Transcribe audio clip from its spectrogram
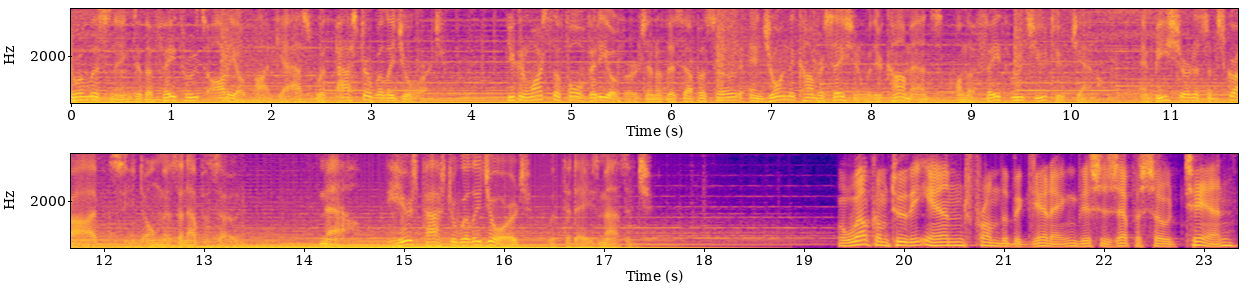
You're listening to the Faith Roots audio podcast with Pastor Willie George. You can watch the full video version of this episode and join the conversation with your comments on the Faith Roots YouTube channel. And be sure to subscribe so you don't miss an episode. Now, here's Pastor Willie George with today's message. Welcome to the end from the beginning. This is episode 10.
